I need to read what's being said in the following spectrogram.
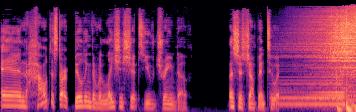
and how to start building the relationships you've dreamed of. Let's just jump into it.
